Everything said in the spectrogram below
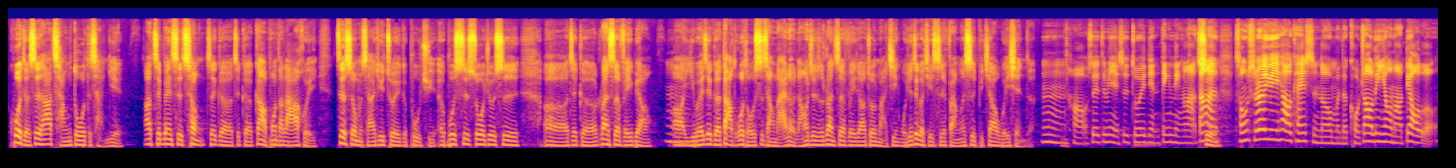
或者是它长多的产业，啊，这边是趁这个这个刚好碰到拉回，这时候我们才去做一个布局，而不是说就是呃这个乱射飞镖。啊，以为这个大多头市场来了，然后就是乱射飞就要做买进，我觉得这个其实反而是比较危险的。嗯，好，所以这边也是做一点叮咛啦。当然，从十二月一号开始呢，我们的口罩令要拿掉了。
